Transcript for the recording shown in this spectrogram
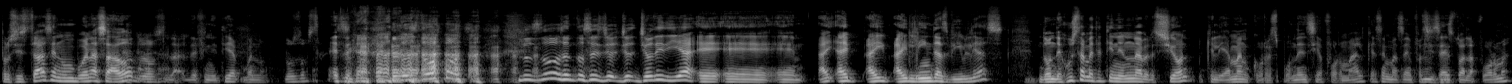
Pero si estás en un buen asado, los, definitivamente, bueno, los dos. los dos. Los dos. Entonces yo, yo, diría, eh, eh, eh, hay, hay, hay, hay, lindas Biblias donde justamente tienen una versión que le llaman correspondencia formal, que hace más énfasis a esto, a la forma,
